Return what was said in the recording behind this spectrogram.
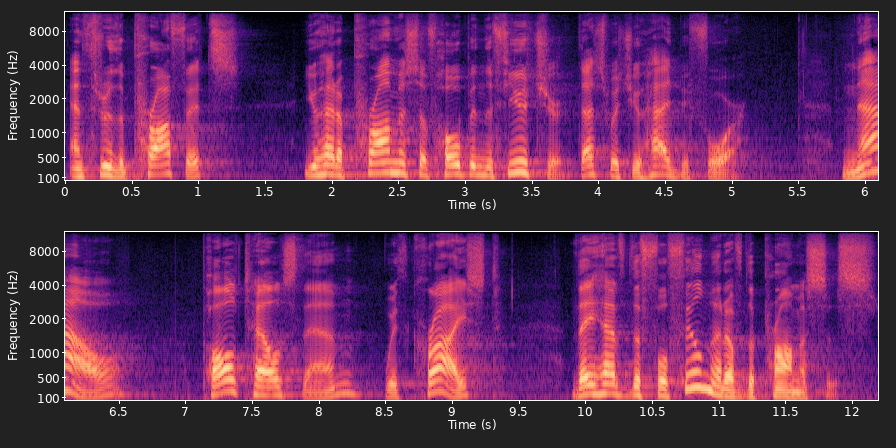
And through the prophets, you had a promise of hope in the future. That's what you had before. Now, Paul tells them with Christ, they have the fulfillment of the promises.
